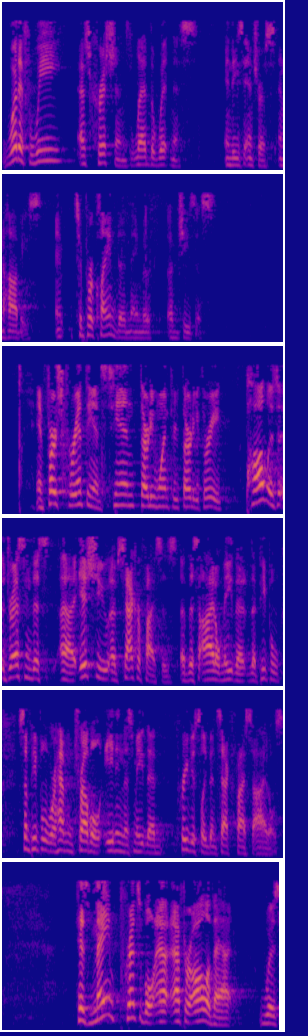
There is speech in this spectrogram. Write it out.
What if we as Christians led the witness in these interests and hobbies and to proclaim the name of, of Jesus? In 1 Corinthians 10, 31 through 33, Paul was addressing this uh, issue of sacrifices, of this idol meat that, that people, some people were having trouble eating this meat that had previously been sacrificed to idols. His main principle after all of that was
